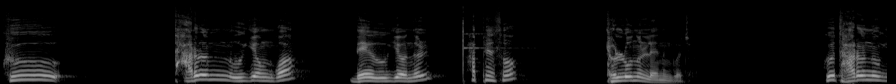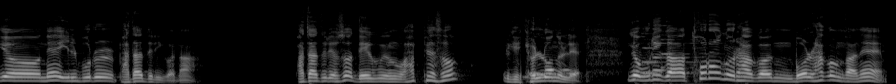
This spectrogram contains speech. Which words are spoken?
그 다른 의견과 내 의견을 합해서 결론을 내는 거죠. 그 다른 의견의 일부를 받아들이거나 받아들여서 내 의견과 합해서 이렇게 결론을 내. 그러니까 우리가 토론을 하건 뭘 하건 간에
